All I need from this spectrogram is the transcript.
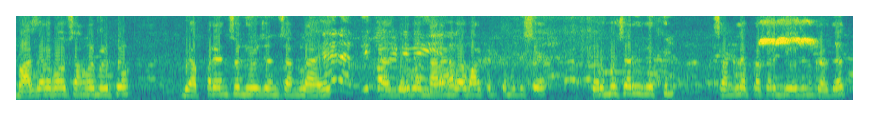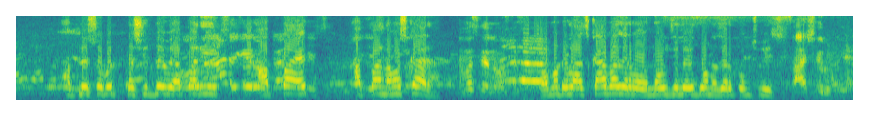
बाजारभाव चांगला मिळतो. व्यापाऱ्यांचं नियोजन चांगलं आहे. त्याचबरोबर नारायणगाव मार्केट कमिटीचे कर्मचारी देखील चांगल्या प्रकारे नियोजन करतात. आपल्यासोबत प्रसिद्ध व्यापारी आप्पा आहेत. आप्पा नमस्कार. नमस्कार नमस्कार. टोमॅटोला आज काय बाजारभाव नऊ जुलै दोन हजार पंचवीस. सहाशे रुपये.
